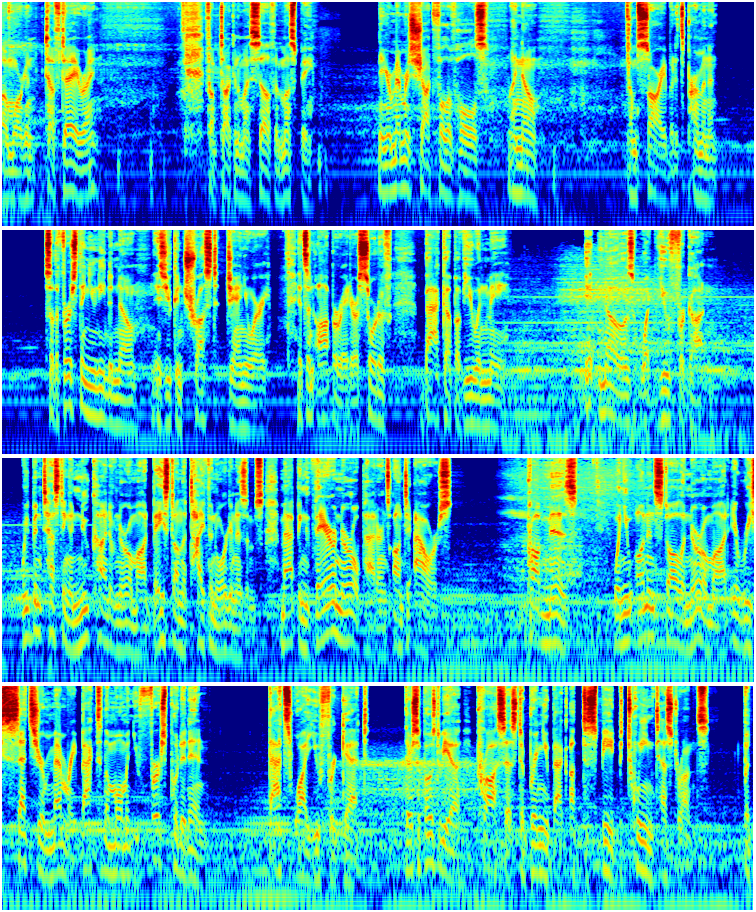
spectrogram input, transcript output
Hello, Morgan. Tough day, right? If I'm talking to myself, it must be. Now, your memory's shot full of holes. I know. I'm sorry, but it's permanent. So the first thing you need to know is you can trust January. It's an operator, a sort of backup of you and me. It knows what you've forgotten. We've been testing a new kind of neuromod based on the Typhon organisms, mapping their neural patterns onto ours. Problem is, when you uninstall a neuromod, it resets your memory back to the moment you first put it in. That's why you forget. There's supposed to be a process to bring you back up to speed between test runs. But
